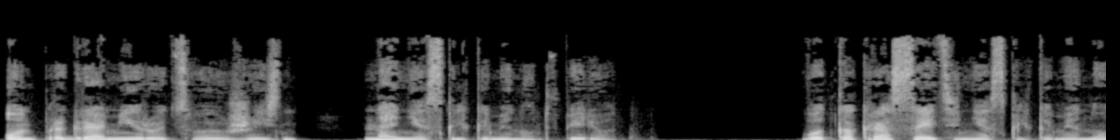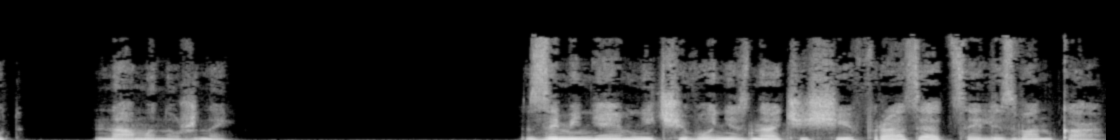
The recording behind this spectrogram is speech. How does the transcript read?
он программирует свою жизнь на несколько минут вперед. Вот как раз эти несколько минут нам и нужны заменяем ничего не значащие фразы о цели звонка.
